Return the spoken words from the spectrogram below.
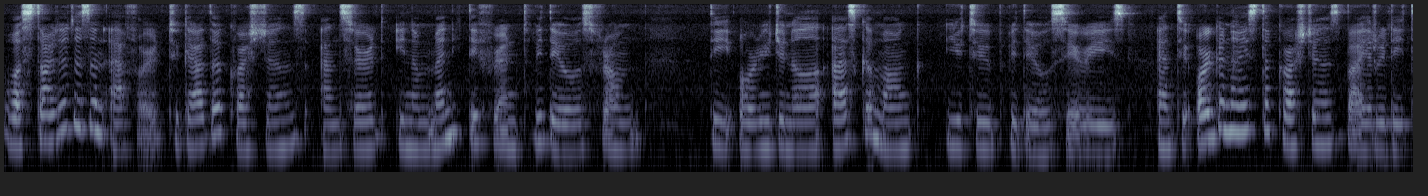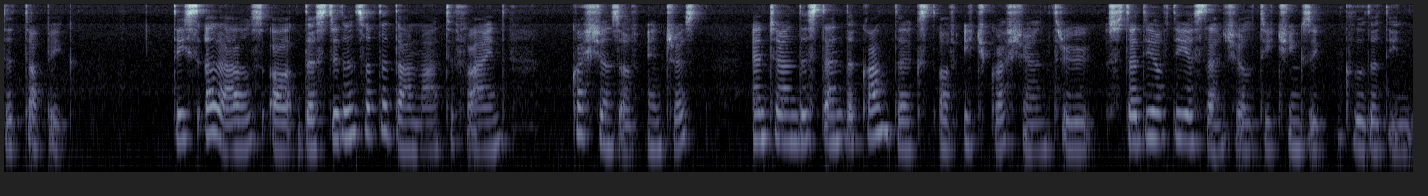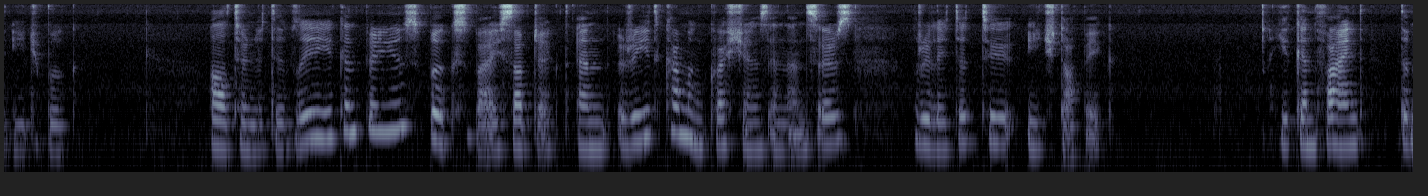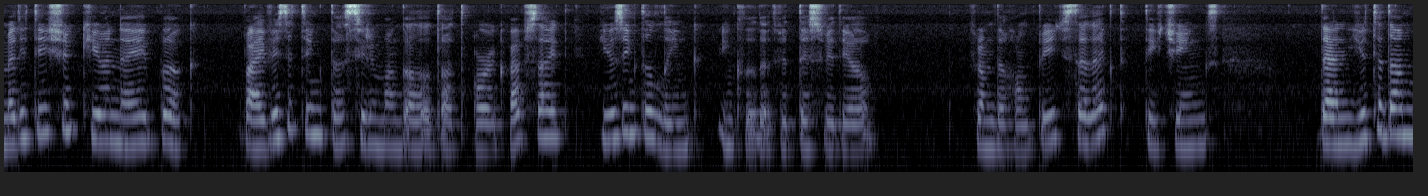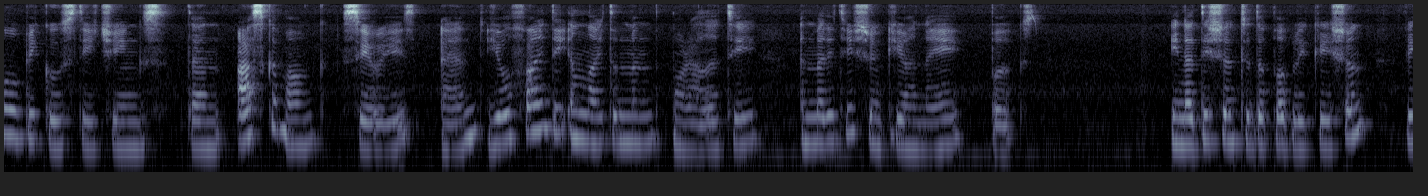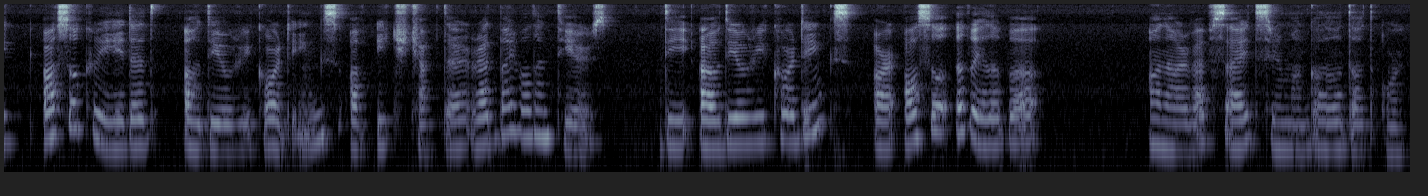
was started as an effort to gather questions answered in many different videos from the original Ask a Monk YouTube video series and to organize the questions by related topic. This allows uh, the students of the Dhamma to find questions of interest and to understand the context of each question through study of the essential teachings included in each book. Alternatively, you can peruse books by subject and read common questions and answers related to each topic. You can find the Meditation Q&A book by visiting the sirimangalo.org website using the link included with this video. From the homepage, select Teachings, then Yuttadhammo Bhikkhu's Teachings, then Ask a Monk series, and you'll find the Enlightenment, Morality, and Meditation Q&A books. In addition to the publication, we also created audio recordings of each chapter read by volunteers. The audio recordings are also available on our website sirimangalo.org.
